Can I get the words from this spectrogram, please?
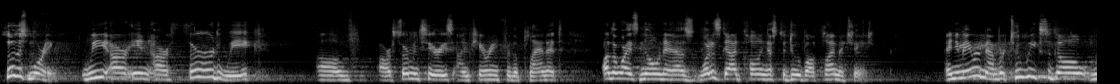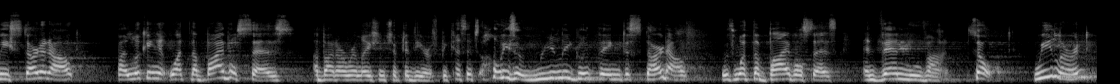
So, this morning, we are in our third week of our sermon series on caring for the planet, otherwise known as What is God Calling Us to Do About Climate Change? And you may remember two weeks ago, we started out by looking at what the Bible says about our relationship to the earth because it's always a really good thing to start out with what the Bible says and then move on. So, we learned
